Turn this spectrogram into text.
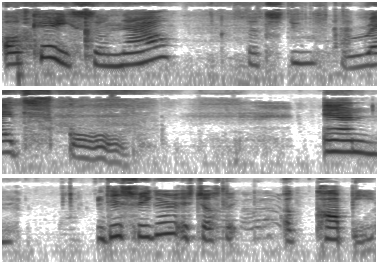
Okay, so now let's do Red Skull. And this figure is just like a copy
